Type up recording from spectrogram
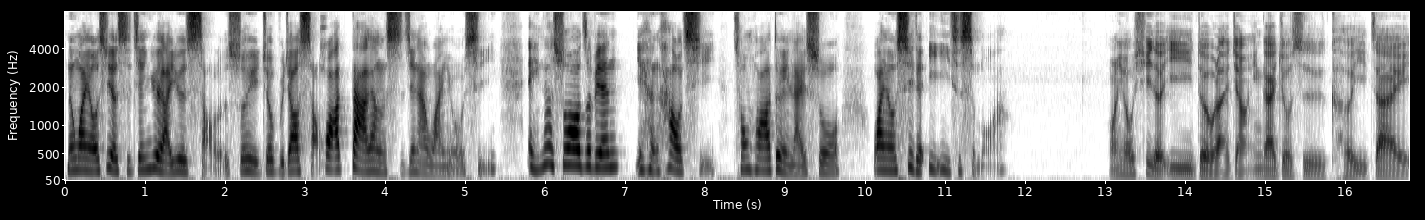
能玩游戏的时间越来越少了，所以就比较少花大量的时间来玩游戏。诶，那说到这边也很好奇，葱花对你来说玩游戏的意义是什么啊？玩游戏的意义对我来讲，应该就是可以在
